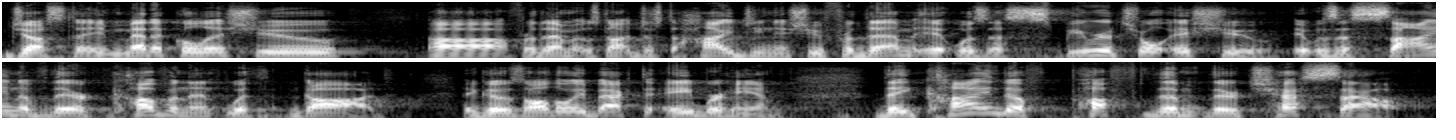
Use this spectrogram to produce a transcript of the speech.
just a medical issue. Uh, for them, it was not just a hygiene issue. For them, it was a spiritual issue. It was a sign of their covenant with God. It goes all the way back to Abraham. They kind of puffed them, their chests out.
